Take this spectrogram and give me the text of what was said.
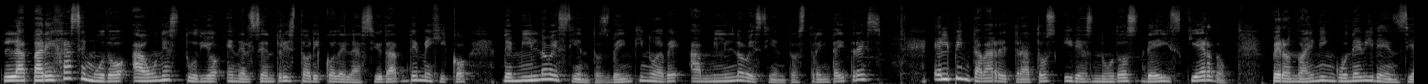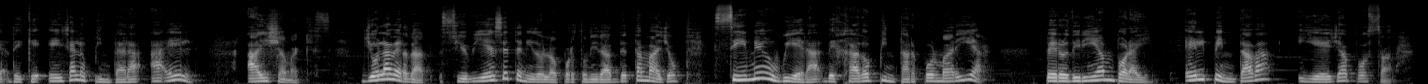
La pareja se mudó a un estudio en el centro histórico de la Ciudad de México de 1929 a 1933. Él pintaba retratos y desnudos de izquierdo, pero no hay ninguna evidencia de que ella lo pintara a él. Ay, chamaques. Yo la verdad, si hubiese tenido la oportunidad de Tamayo, sí me hubiera dejado pintar por María. Pero dirían por ahí, él pintaba y ella posaba.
